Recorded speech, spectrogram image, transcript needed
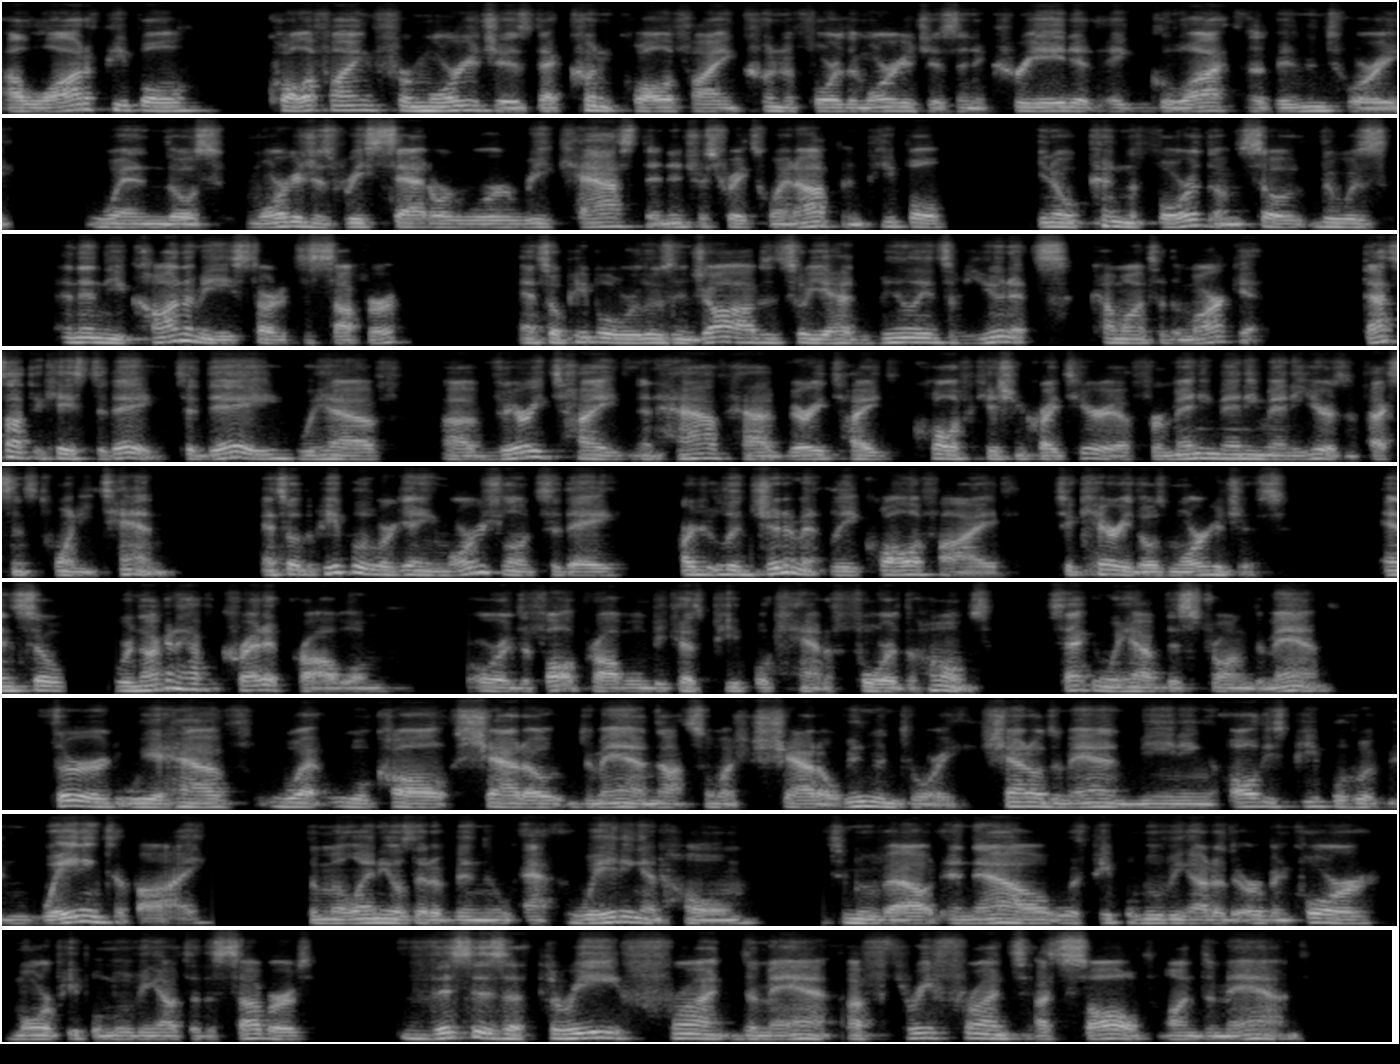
a lot of people qualifying for mortgages that couldn't qualify and couldn't afford the mortgages. And it created a glut of inventory when those mortgages reset or were recast and interest rates went up and people, you know, couldn't afford them. So there was, and then the economy started to suffer. And so people were losing jobs. And so you had millions of units come onto the market. That's not the case today. Today, we have uh, very tight and have had very tight qualification criteria for many, many, many years. In fact, since 2010. And so the people who are getting mortgage loans today are legitimately qualified to carry those mortgages. And so we're not going to have a credit problem or a default problem because people can't afford the homes. Second, we have this strong demand. Third, we have what we'll call shadow demand, not so much shadow inventory. Shadow demand meaning all these people who have been waiting to buy, the millennials that have been at, waiting at home to move out. And now with people moving out of the urban core, more people moving out to the suburbs. This is a three front demand, a three front assault on demand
